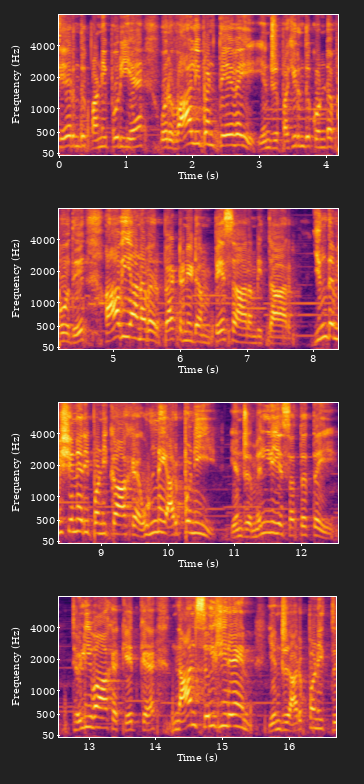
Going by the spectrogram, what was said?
சேர்ந்து பணிபுரிய ஒரு வாலிபன் தேவை என்று பகிர்ந்து கொண்டபோது ஆவியானவர் பேட்டனிடம் பேச ஆரம்பித்தார். இந்த மிஷனரி பணிக்காக உன்னை அர்ப்பணி என்ற மெல்லிய சத்தத்தை தெளிவாக கேட்க நான் செல்கிறேன் என்று அர்ப்பணித்து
